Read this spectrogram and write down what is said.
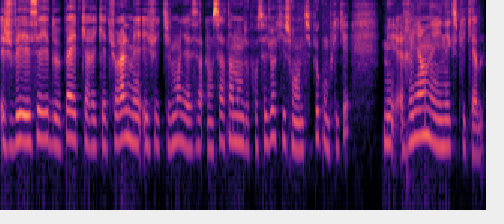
Je vais essayer de ne pas être caricaturale, mais effectivement, il y a un certain nombre de procédures qui sont un petit peu compliquées, mais rien n'est inexplicable.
